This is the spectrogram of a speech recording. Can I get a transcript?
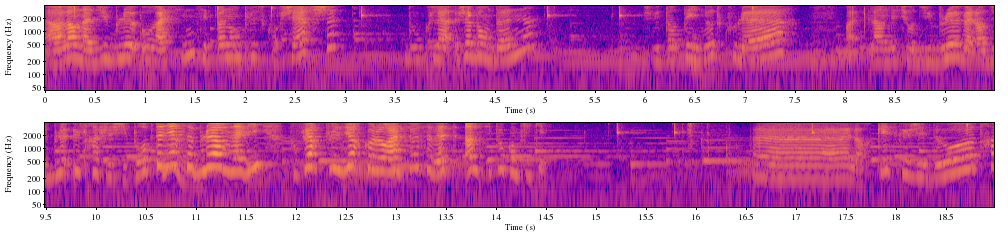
Alors là, on a du bleu aux racines, c'est pas non plus ce qu'on cherche. Donc là, j'abandonne. Je vais tenter une autre couleur. Ouais, là on est sur du bleu, bah alors du bleu ultra flashy. Pour obtenir ce bleu, à mon avis, faut faire plusieurs colorations, ça doit être un petit peu compliqué. Euh, alors, qu'est-ce que j'ai d'autre?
